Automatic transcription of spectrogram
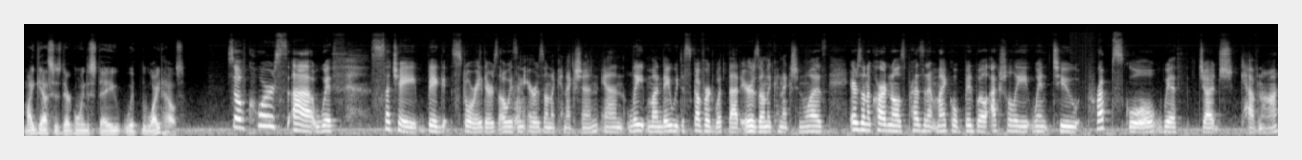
my guess is they're going to stay with the White House. So, of course, uh, with such a big story. There's always an Arizona connection. And late Monday, we discovered what that Arizona connection was. Arizona Cardinals President Michael Bidwill actually went to prep school with Judge Kavanaugh,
